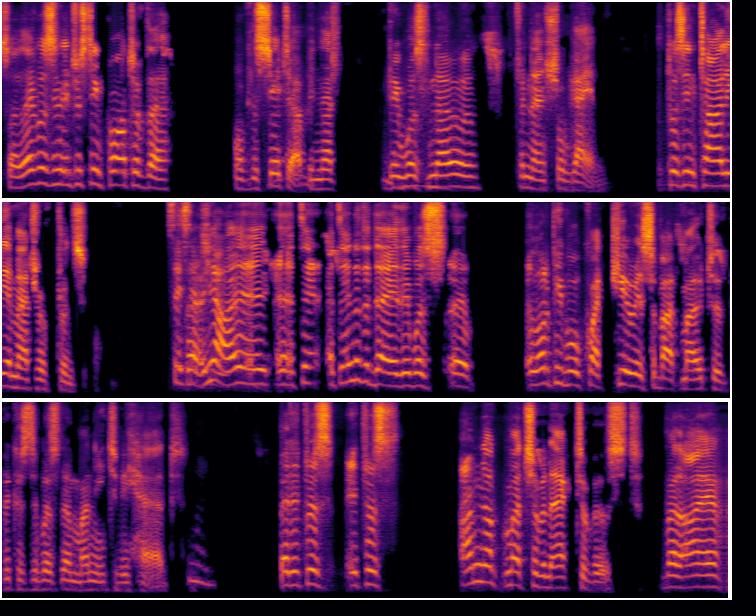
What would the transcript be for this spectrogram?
So that was an interesting part of the of the setup in that there was no financial gain. It was entirely a matter of principle. So, so yeah, at the, at the, end of the day, there was uh, a lot of people were quite curious about motives because there was no money to be had. Mm. But it was it was. I'm not much of an activist, but I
